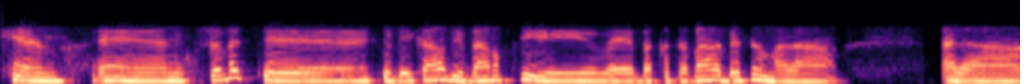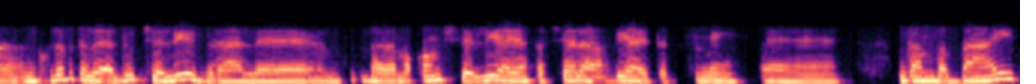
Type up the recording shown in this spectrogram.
כן, אה, אני חושבת אה, שבעיקר דיברתי בכתבה בעצם על ה... על ה... אני חושבת על הילדות שלי ועל, ועל המקום שלי היה קשה להביע את עצמי, גם בבית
